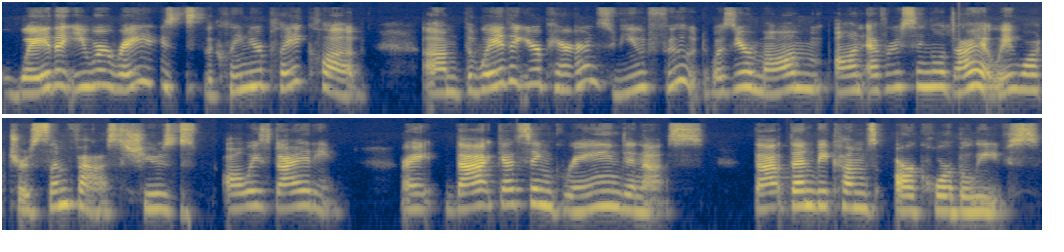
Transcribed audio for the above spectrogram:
The way that you were raised, the clean your plate club, um, the way that your parents viewed food. Was your mom on every single diet, Weight Watchers, Slim Fast? She was always dieting, right? That gets ingrained in us. That then becomes our core beliefs.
